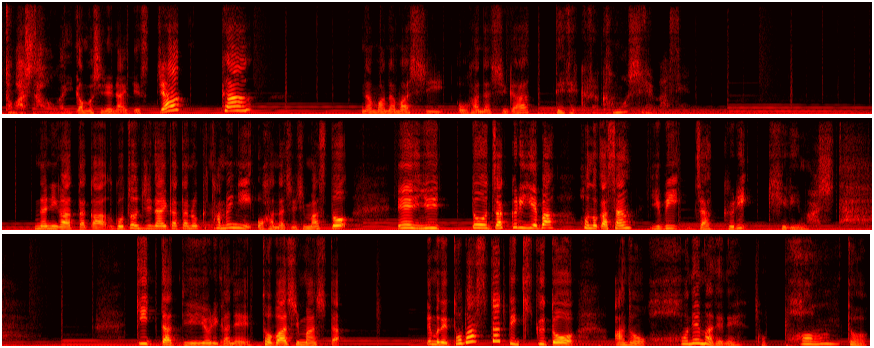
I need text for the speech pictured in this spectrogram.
飛ばした方がいいかもしれないです。若干生々しいお話が出てくるかもしれません。何があったかご存じない方のためにお話ししますと、えー、とざっくり言えばほのかさん指ざっくり切りました。切ったっていうよりかね飛ばしました。でもね飛ばしたって聞くとあの骨までねこうポーンと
